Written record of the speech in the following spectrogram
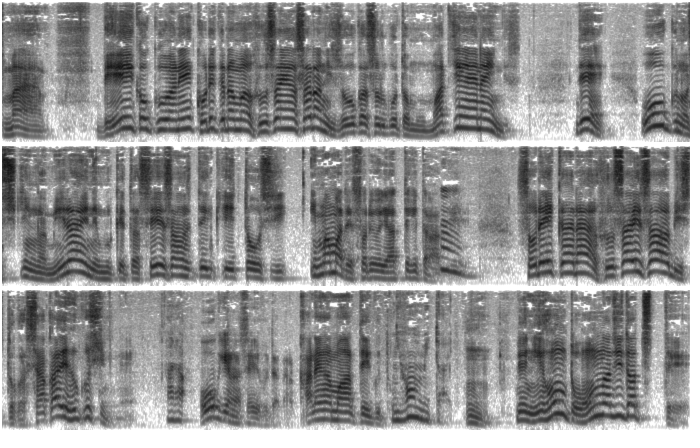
まあ、米国はね、これからまあ負債がさらに増加することも間違いないんです。で、多くの資金が未来に向けた生産的投資、今までそれをやってきたわけ。うん、それから負債サービスとか社会福祉にね、大きな政府だから金が回っていくと。日本みたい。うん。で、日本と同じだっつって、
